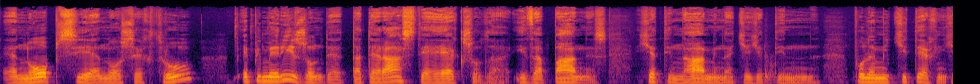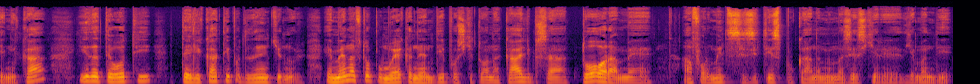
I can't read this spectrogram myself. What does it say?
εν ώψη ενός εχθρού επιμερίζονται τα τεράστια έξοδα, οι δαπάνες για την άμυνα και για την πολεμική τέχνη γενικά. Είδατε ότι τελικά τίποτα δεν είναι καινούριο. Εμένα αυτό που μου έκανε εντύπωση και το ανακάλυψα τώρα με αφορμή τη συζητήση που κάναμε μαζί σας κύριε Διαμαντή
